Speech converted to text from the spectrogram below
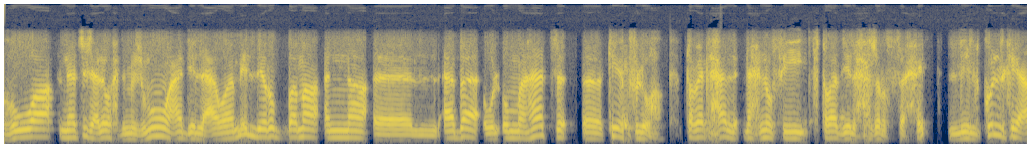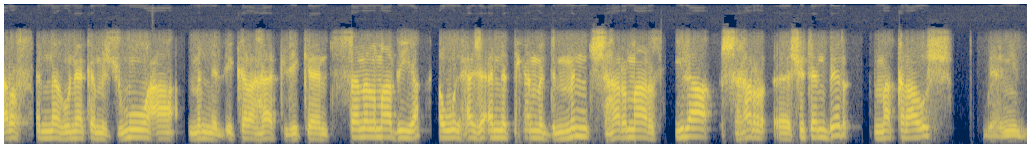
هو ناتج على واحد المجموعة ديال العوامل اللي ربما أن آه، الآباء والأمهات آه، كيغفلوها. بطبيعة الحال نحن في فترة ديال الحجر الصحي اللي الكل كيعرف أن هناك مجموعة من الإكراهات اللي كانت السنة الماضية. أول حاجة أن التلاميذ من شهر مارس إلى شهر آه، شتنبر ما قراوش. يعني.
